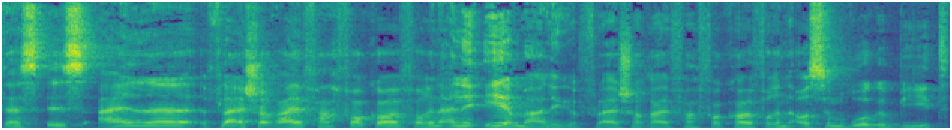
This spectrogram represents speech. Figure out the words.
Das ist eine Fleischerei-Fachverkäuferin, eine ehemalige Fleischerei-Fachverkäuferin aus dem Ruhrgebiet,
